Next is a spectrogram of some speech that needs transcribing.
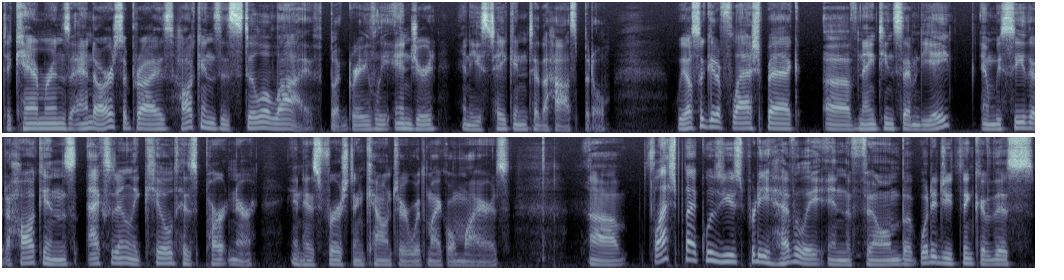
To Cameron's and our surprise, Hawkins is still alive but gravely injured and he's taken to the hospital. We also get a flashback of 1978, and we see that Hawkins accidentally killed his partner in his first encounter with Michael Myers. Uh, flashback was used pretty heavily in the film, but what did you think of this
